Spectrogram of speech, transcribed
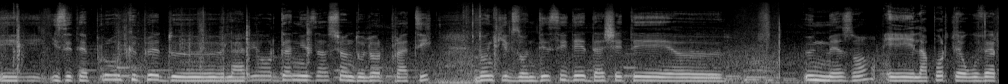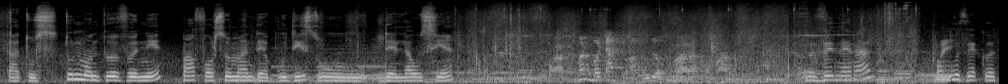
et ils étaient préoccupés de la réorganisation de leurs pratiques. Donc ils ont décidé d'acheter euh, une maison et la porte est ouverte à tous. Tout le monde peut venir, pas forcément des bouddhistes ou des laotiens. Le vénéral, on Oui. vous écoute.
